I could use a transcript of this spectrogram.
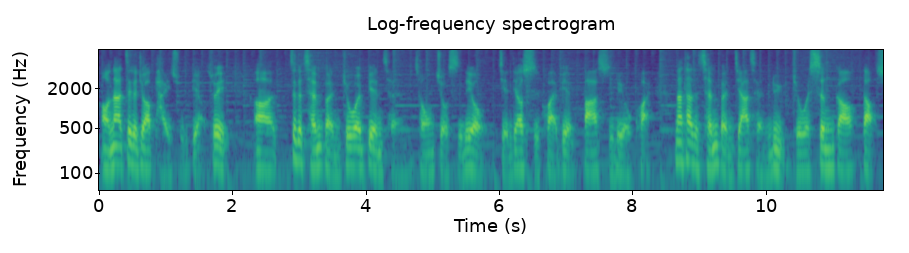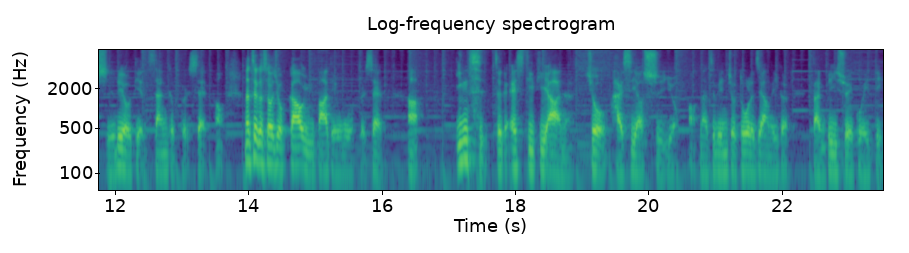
哦。那这个就要排除掉，所以。啊、呃，这个成本就会变成从九十六减掉十块，变八十六块，那它的成本加成率就会升高到十六点三个 percent 哦，那这个时候就高于八点五 percent 啊，因此这个 STTR 呢就还是要使用哦，那这边就多了这样的一个反避税规定。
